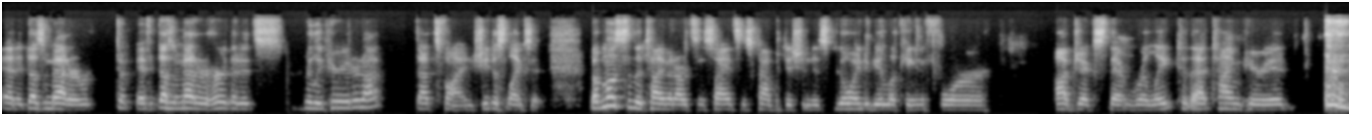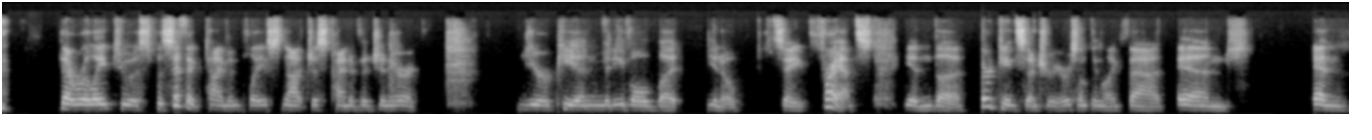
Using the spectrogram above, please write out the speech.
and it doesn't matter to, if it doesn't matter to her that it's really period or not. That's fine. She just likes it. But most of the time, an arts and sciences competition is going to be looking for objects that relate to that time period, that relate to a specific time and place, not just kind of a generic European medieval, but you know, say France in the 13th century or something like that. And and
